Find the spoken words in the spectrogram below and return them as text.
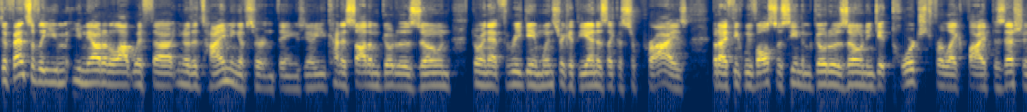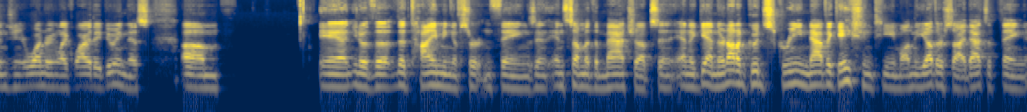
defensively, you you nailed it a lot with uh, you know the timing of certain things. You know, you kind of saw them go to the zone during that three game win streak at the end as like a surprise. But I think we've also seen them go to a zone and get torched for like five possessions, and you're wondering like why are they doing this? Um, and you know the the timing of certain things and, and some of the matchups and, and again they're not a good screen navigation team on the other side that's a thing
